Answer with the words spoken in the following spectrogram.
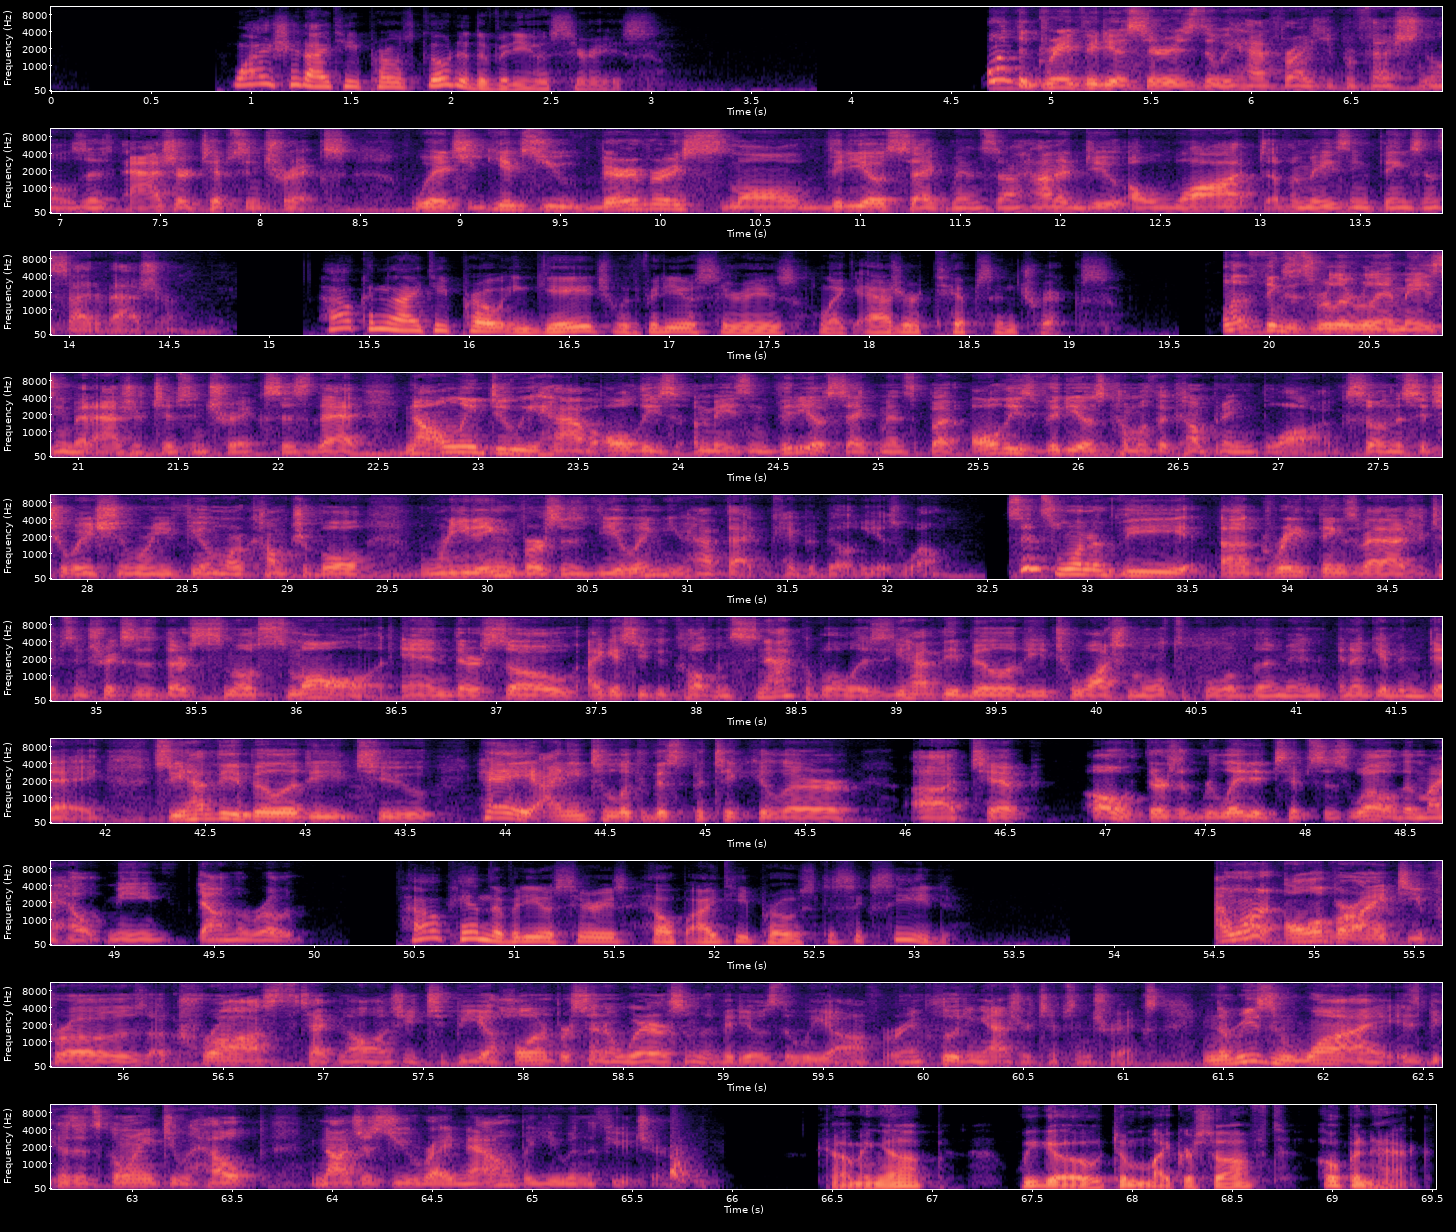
Why should IT pros go to the video series? One of the great video series that we have for IT professionals is Azure Tips and Tricks, which gives you very, very small video segments on how to do a lot of amazing things inside of Azure. How can an IT pro engage with video series like Azure Tips and Tricks? One of the things that's really, really amazing about Azure Tips and Tricks is that not only do we have all these amazing video segments, but all these videos come with accompanying blogs. So in the situation where you feel more comfortable reading versus viewing, you have that capability as well. Since one of the uh, great things about Azure Tips and Tricks is they're so small and they're so, I guess you could call them snackable, is you have the ability to watch multiple of them in, in a given day. So you have the ability to, hey, I need to look at this particular uh, tip. Oh, there's related tips as well that might help me down the road. How can the video series help IT pros to succeed? I want all of our IT pros across technology to be 100% aware of some of the videos that we offer, including Azure Tips and Tricks. And the reason why is because it's going to help not just you right now, but you in the future. Coming up, we go to Microsoft OpenHack.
